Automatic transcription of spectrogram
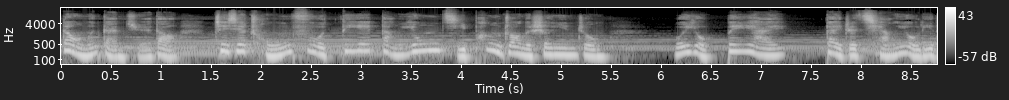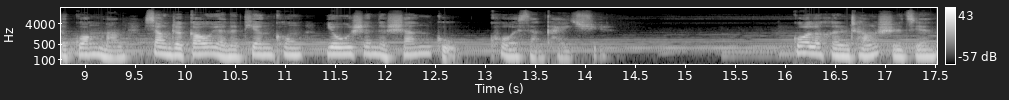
但我们感觉到这些重复、跌宕、拥挤、碰撞的声音中，唯有悲哀带着强有力的光芒，向着高远的天空、幽深的山谷扩散开去。过了很长时间，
